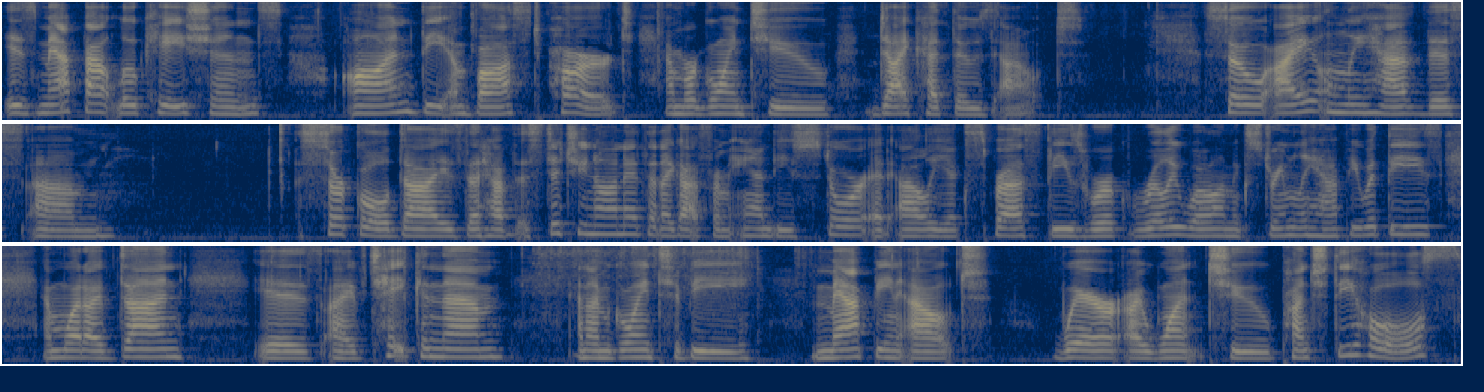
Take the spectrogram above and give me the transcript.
is map out locations on the embossed part and we're going to die cut those out. So I only have this um, circle dies that have the stitching on it that I got from Andy's store at AliExpress. These work really well. I'm extremely happy with these. And what I've done is I've taken them and I'm going to be mapping out where I want to punch the holes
